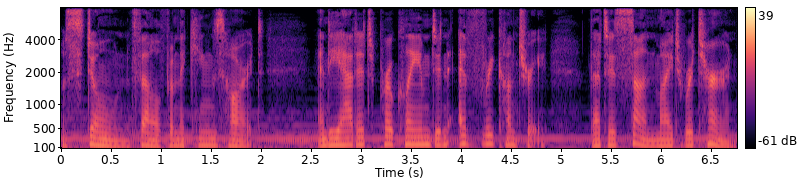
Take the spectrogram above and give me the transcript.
a stone fell from the king's heart and he had it proclaimed in every country that his son might return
